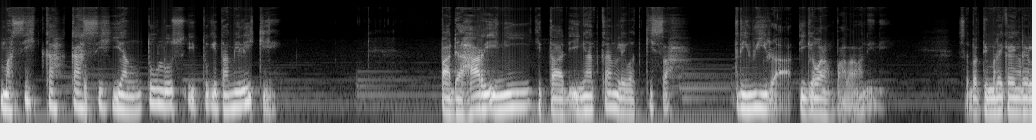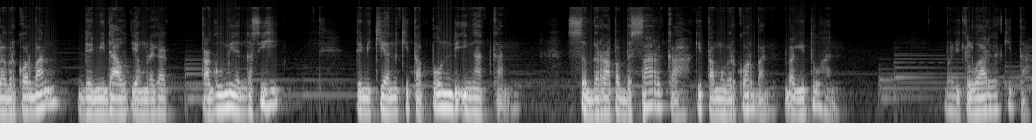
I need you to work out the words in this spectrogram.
Masihkah kasih yang tulus itu kita miliki? Pada hari ini kita diingatkan lewat kisah Triwira, tiga orang pahlawan ini. Seperti mereka yang rela berkorban demi Daud yang mereka kagumi dan kasihi. Demikian kita pun diingatkan seberapa besarkah kita mau berkorban bagi Tuhan, bagi keluarga kita,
